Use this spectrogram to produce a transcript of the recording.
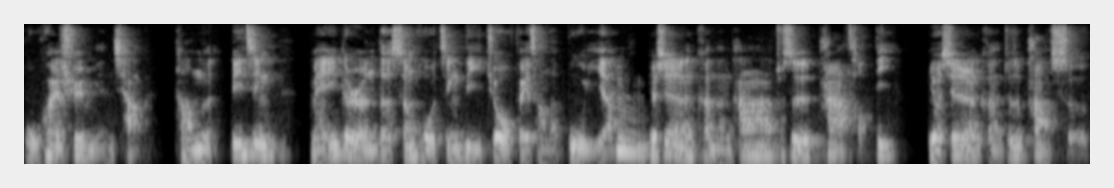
不会去勉强他们，毕竟每一个人的生活经历就非常的不一样。嗯，有些人可能他就是怕草地，有些人可能就是怕蛇，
